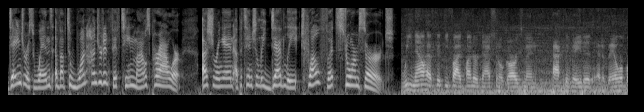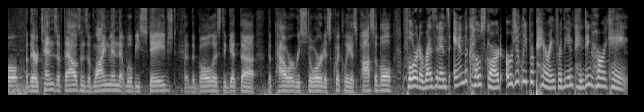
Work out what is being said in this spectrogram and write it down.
dangerous winds of up to 115 miles per hour ushering in a potentially deadly 12 foot storm surge. We now have 5,500 National Guardsmen activated and available. There are tens of thousands of linemen that will be staged. The goal is to get the, the power restored as quickly as possible. Florida residents and the Coast Guard urgently preparing for the impending hurricane.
